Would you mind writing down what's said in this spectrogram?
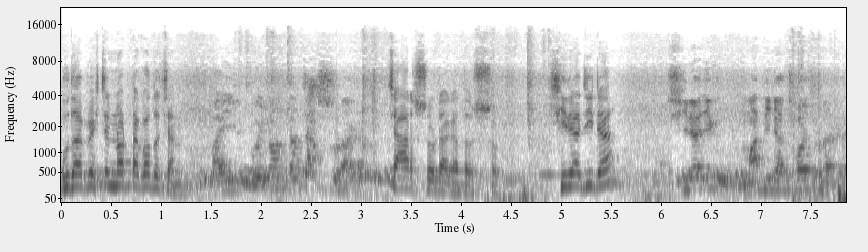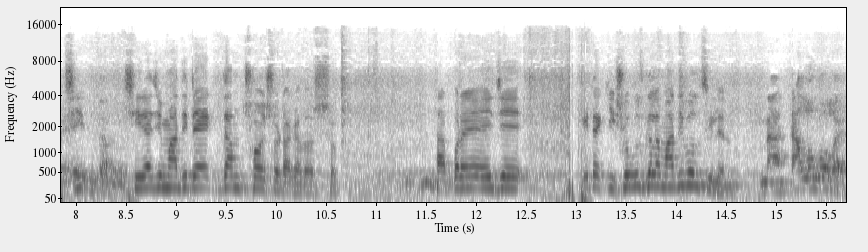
বুদাপেস্টের নটটা কত চান? চারশো টাকা দর্শক। সিরাজিটা? সিরাজি মাটিটা ছয়শো টাকা সিরাজি মাদিটা একদম ছয়শো টাকা দর্শক। তারপরে এই যে এটা কি সবুজ গলা মাদি বলছিলেন? না কালো গলায়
